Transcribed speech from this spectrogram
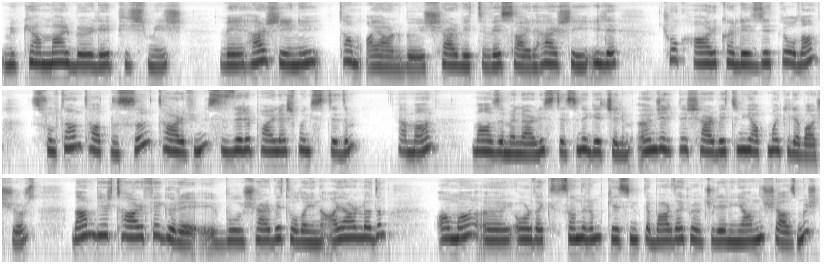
mükemmel böyle pişmiş ve her şeyini tam ayarlı böyle şerbeti vesaire her şeyi ile çok harika lezzetli olan sultan tatlısı tarifimi sizlere paylaşmak istedim. Hemen malzemeler listesine geçelim. Öncelikle şerbetini yapmak ile başlıyoruz. Ben bir tarife göre e, bu şerbet olayını ayarladım ama e, oradaki sanırım kesinlikle bardak ölçülerini yanlış yazmış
